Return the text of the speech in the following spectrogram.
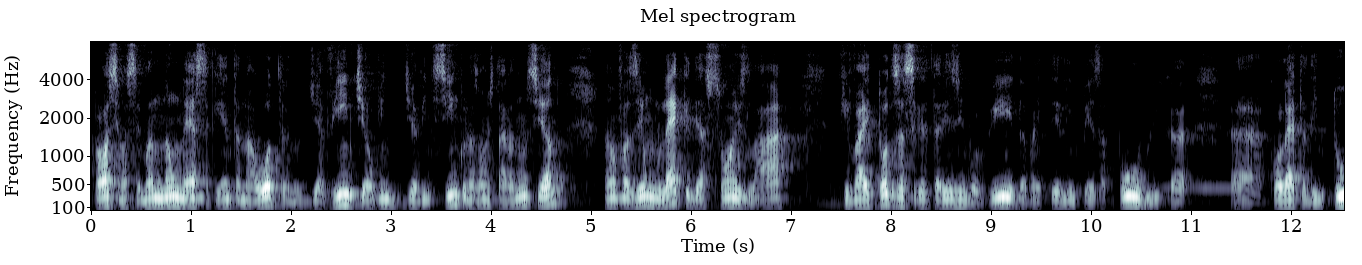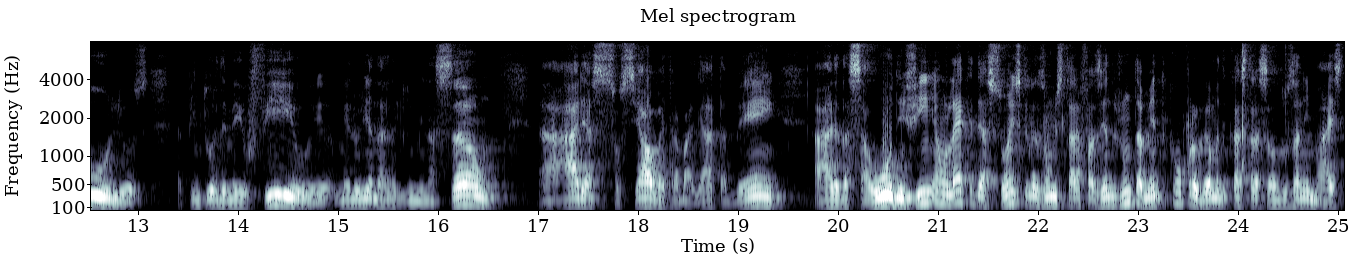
Próxima semana, não nessa que entra na outra, no dia 20 ao 20, dia 25, nós vamos estar anunciando. Nós vamos fazer um leque de ações lá que vai todas as secretarias envolvidas, vai ter limpeza pública, coleta de entulhos, pintura de meio fio, melhoria na iluminação, a área social vai trabalhar também, a área da saúde, enfim, é um leque de ações que nós vamos estar fazendo juntamente com o programa de castração dos animais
